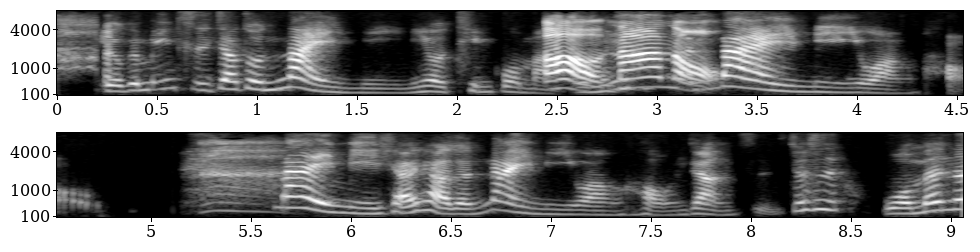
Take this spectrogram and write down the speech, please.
有个名词叫做奈米，你有听过吗？哦，nano 奈米网红，奈米小小的奈米网红这样子，就是我们呢，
